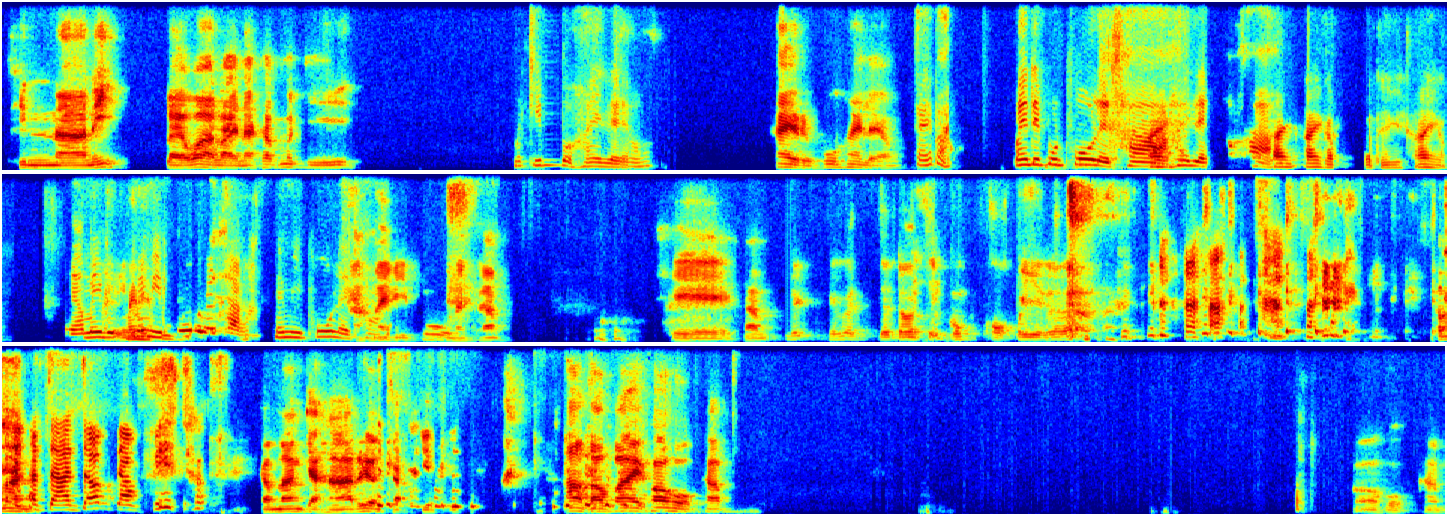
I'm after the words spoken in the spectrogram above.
ทินนานิ แปลว่าอะไรนะครับ เมื่อกี้ เมื่อกี้บอกให้แล้ว ให้หรือผู้ให้แล้ว ใช่ปะไม่ได้พูดพูดเลยค่ะให้ให้แล้วค่ะ ให้ให้ครับปฏิให้ครับ แล้วไม่มีไม่มีไม่มีพูดเลยค่ะ ไม่มีพูดเลยค่ะ ไม่มีผู้นะครับโอเคครับ นึกนึกว่าจะโดนติดคุกหกปีแล้วนะกำลังอาจารย์ชอบจับผิด กำลังจะหาเรื่องจับผิด อ้าวต่อไปข้อหกครับ ข้อหกครับ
